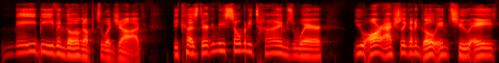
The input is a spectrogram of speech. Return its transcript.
maybe even going up to a jog, because there can be so many times where you are actually going to go into a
